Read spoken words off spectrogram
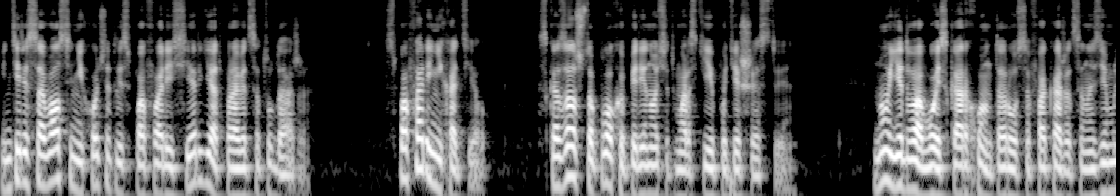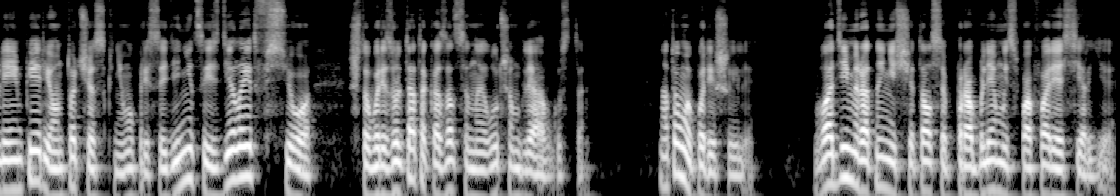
Интересовался, не хочет ли Спафарий Сергий отправиться туда же. Спафарий не хотел. Сказал, что плохо переносит морские путешествия. Но едва войско Архонта русов окажется на земле империи, он тотчас к нему присоединится и сделает все, чтобы результат оказался наилучшим для Августа. На то мы порешили. Владимир отныне считался проблемой Спафария Сергия.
